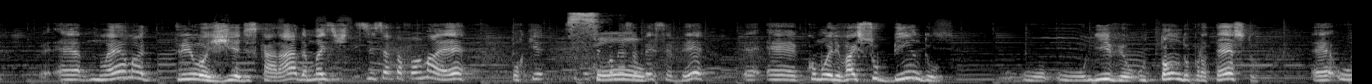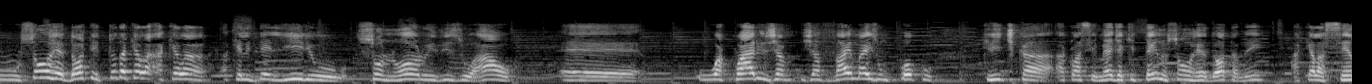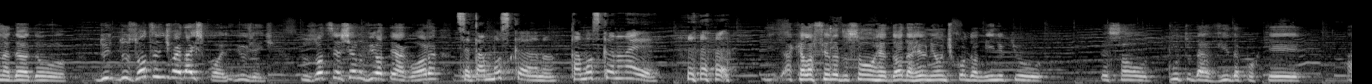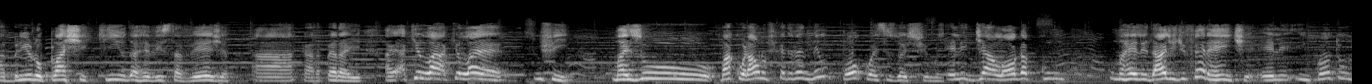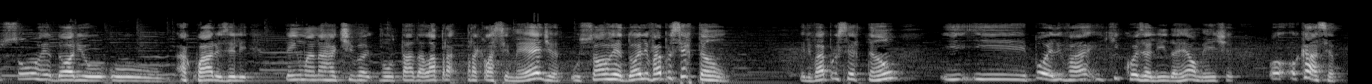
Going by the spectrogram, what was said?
é, não é uma trilogia descarada, mas de certa forma é. Porque se você Sim. começa a perceber é, é, como ele vai subindo o, o nível, o tom do protesto, é, o som ao redor tem todo aquela, aquela, aquele delírio sonoro e visual. é, o Aquarius já, já vai mais um pouco crítica à classe média que tem no som ao redor também. Aquela cena do, do- Dos outros a gente vai dar spoiler, viu, gente? Dos outros você já não viu até agora. Você tá moscando. Tá moscando aí. Aquela cena do som ao redor da reunião de condomínio que o pessoal puto da vida porque abriram o plastiquinho da revista Veja. Ah, cara, peraí. Aquilo lá, aquilo lá é. Enfim. Mas o Bacurau não fica devendo nem um pouco a esses dois filmes. Ele dialoga com uma realidade diferente. Ele, enquanto o som ao redor e o, o Aquarius ele tem uma narrativa voltada lá para a classe média, o som ao redor ele vai pro sertão. Ele vai pro sertão e, e, pô, ele vai. E que coisa linda, realmente. Ô, ô Cássia,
